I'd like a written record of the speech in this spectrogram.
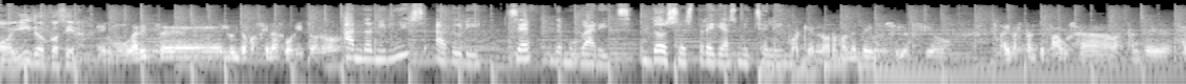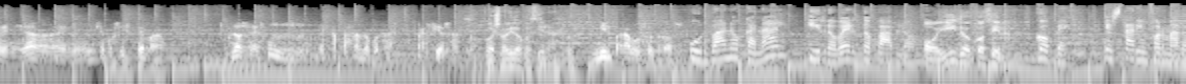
Oído Cocina. En Mugaritz eh, el oído cocina es bonito, ¿no? Andoni Luis Aduriz, chef de Mugaritz, dos estrellas Michelin. Porque normalmente hay un silencio, hay bastante pausa, bastante serenidad en, en ese ecosistema. No sé, es un, están pasando cosas preciosas, ¿no? Pues Oído Cocina. Mil para vosotros. Urbano Canal y Roberto Pablo. Oído Cocina. Cope, estar informado.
